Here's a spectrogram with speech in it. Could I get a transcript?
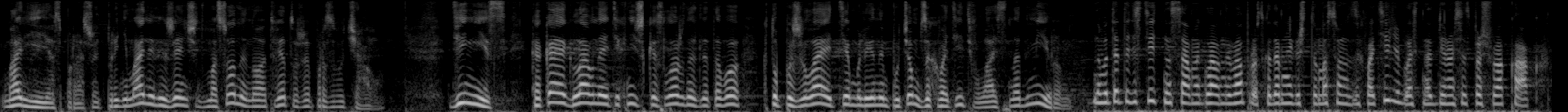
Мария спрашивает, принимали ли женщин в масоны, но ответ уже прозвучал. Денис, какая главная техническая сложность для того, кто пожелает тем или иным путем захватить власть над миром? Ну вот это действительно самый главный вопрос. Когда мне говорят, что масоны захватили власть над миром, я спрашиваю, а как?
